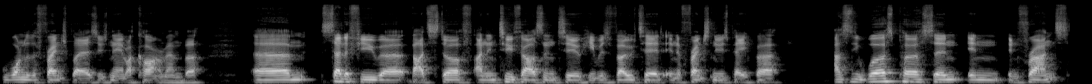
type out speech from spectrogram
one of the French players whose name I can't remember. Um, said a few uh, bad stuff, and in 2002 he was voted in a French newspaper as the worst person in in France.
